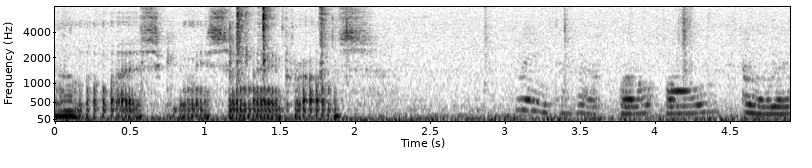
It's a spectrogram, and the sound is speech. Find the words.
I don't know why it's giving me so many problems. A little old. I don't know.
